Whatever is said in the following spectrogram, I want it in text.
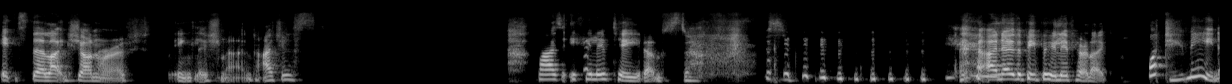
It's the like genre of Englishman. I just guys, if you lived here, you'd understand. I know the people who live here are like, what do you mean?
